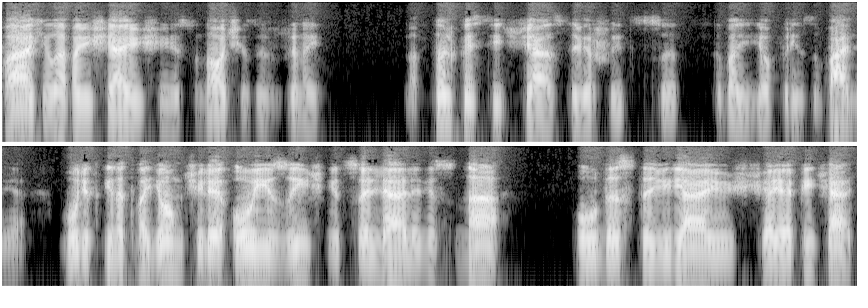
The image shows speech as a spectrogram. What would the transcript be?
факелы, оповещающие с ночи зажжены. Но только сейчас совершится твое призвание. Будет и на твоем челе, о язычница ляля весна, удостоверяющая печать.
